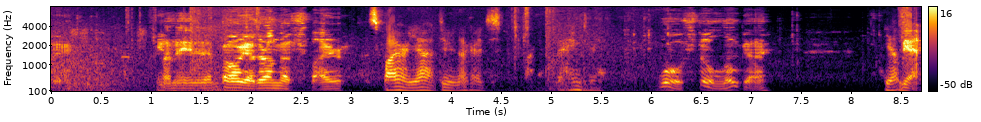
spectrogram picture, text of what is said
Okay. Eliminated him. Oh, yeah, they're on the spire. Spire, yeah, dude, that guy just banged me. Whoa, still a low guy. Yep. Yeah.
